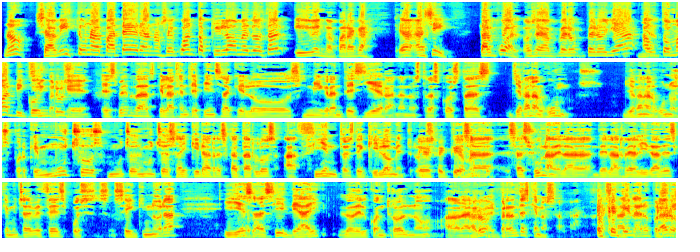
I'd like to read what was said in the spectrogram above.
no, se ha visto una patera, no sé cuántos kilómetros, tal, y venga, para acá. Así, tal cual. O sea, pero, pero ya, automático. Sí, porque es verdad que la gente piensa que los inmigrantes llegan a nuestras costas, llegan algunos. Llegan algunos, porque muchos, muchos, muchos hay que ir a rescatarlos a cientos de kilómetros. Efectivamente. Esa, es una de, de las realidades que muchas veces pues, se ignora y es así, de ahí lo del control, ¿no? Ahora, claro. el importante es que no salga. Es que tiene, claro, claro,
